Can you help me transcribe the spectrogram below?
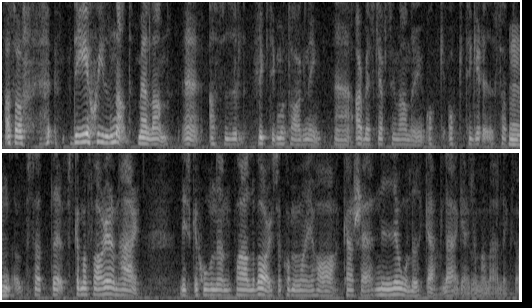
Alltså, det är skillnad mellan eh, asyl, flyktingmottagning, eh, arbetskraftsinvandring och, och tiggeri. Så, att, mm. så att, eh, ska man föra den här diskussionen på allvar så kommer man ju ha kanske nio olika läger när man väl liksom...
